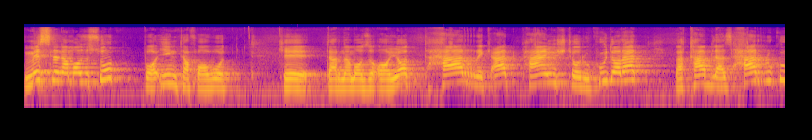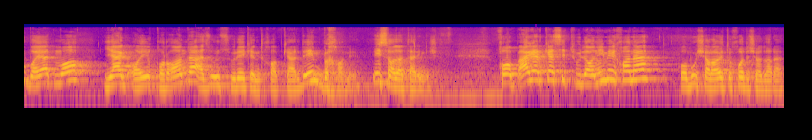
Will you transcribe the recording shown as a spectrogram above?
مثل نماز صبح با این تفاوت که در نماز آیات هر رکعت پنج تا رکوع دارد. و قبل از هر رکوع باید ما یک آیه قرآن را از اون سوره که انتخاب کردیم بخوانیم. این ساده ترینشه خب اگر کسی طولانی می‌خوانه خب او شرایط خودش دارد.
